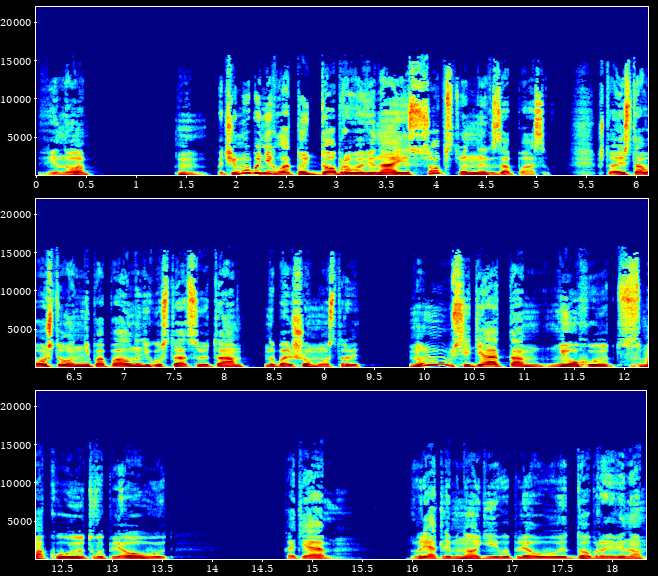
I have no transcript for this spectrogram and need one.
Вино? Хм, почему бы не глотнуть доброго вина из собственных запасов? Что из того, что он не попал на дегустацию там, на Большом острове? Ну, сидят там, нюхают, смакуют, выплевывают. Хотя вряд ли многие выплевывают доброе вино.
